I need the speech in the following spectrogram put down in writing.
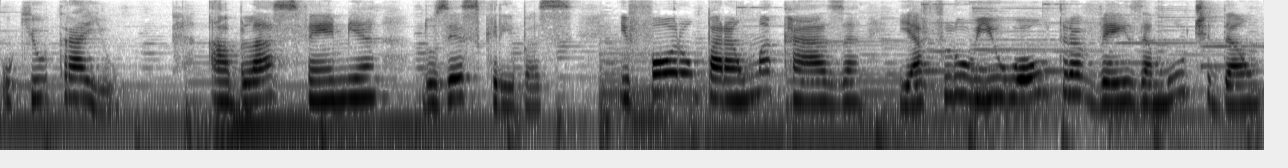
o que o traiu. A blasfêmia dos escribas. E foram para uma casa, e afluiu outra vez a multidão,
